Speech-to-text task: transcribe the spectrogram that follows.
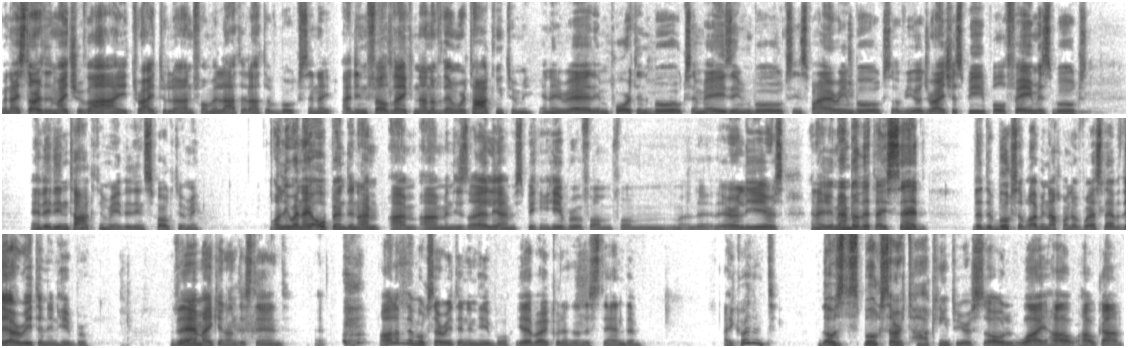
when I started my tshuva, I tried to learn from a lot, a lot of books, and I, I didn't felt like none of them were talking to me. And I read important books, amazing books, inspiring books of huge righteous people, famous books, and they didn't talk to me. They didn't spoke to me. Only when I opened, and I'm I'm I'm an Israeli. I'm speaking Hebrew from from the, the early years, and I remember that I said that the books of Rabbi Nachman of Breslev they are written in Hebrew. Them I can understand. Uh, all of the books are written in Hebrew. Yeah, but I couldn't understand them. I couldn't. Those books are talking to your soul. Why? How? How come?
